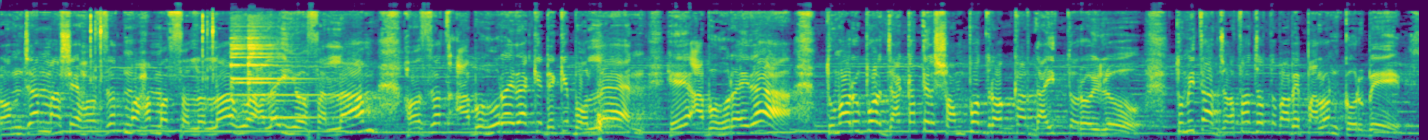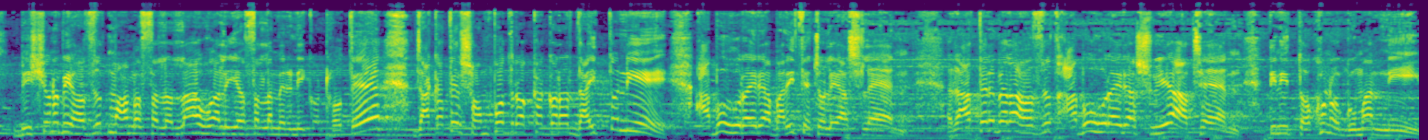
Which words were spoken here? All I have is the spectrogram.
রমজান মাসে হজরত মোহাম্মদ সাল্লাল্লাহু আলাইহি ওয়াসাল্লাম হজরত আবু হুরাইরাকে ডেকে বললেন, হে আবু হুরাইরা তোমার উপর জাকাতের সম্পদ রক্ষার দায়িত্ব রইল। তুমি তা যথাযথভাবে পালন করবে। বিশ্বনবী হজরত মোহাম্মদ সাল্লাল্লাহু আলাইহি ওয়াসাল্লামের নিকট হতে জাকাতের সম্পদ রক্ষা করার দায়িত্ব নিয়ে আবু হুরাইরা বাড়িতে চলে আসলেন। রাতের বেলা হজরত আবু হুরাইরা শুয়ে আছেন। তিনি তখনও ঘুমাননি।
